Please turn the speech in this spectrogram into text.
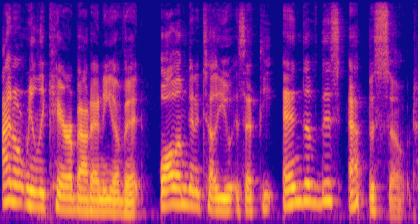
I don't really care about any of it. All I'm going to tell you is at the end of this episode,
